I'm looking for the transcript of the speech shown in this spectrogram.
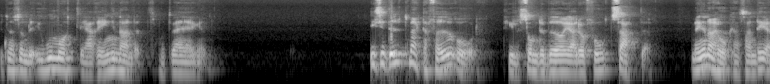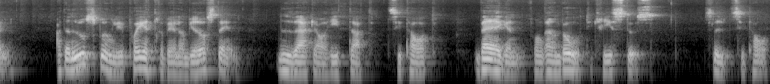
utan som det omåttliga regnandet mot vägen. I sitt utmärkta förord till Som det började och fortsatte menar Håkan Sandell att den ursprunglige poetrebellen Björsten nu verkar ha hittat citat ”vägen från Rimbaud till Kristus”. Slut citat.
